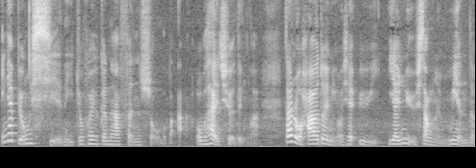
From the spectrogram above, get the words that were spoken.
应该不用写，你就会跟他分手了吧？我不太确定啦。但如果他会对你有些语言语上的面的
